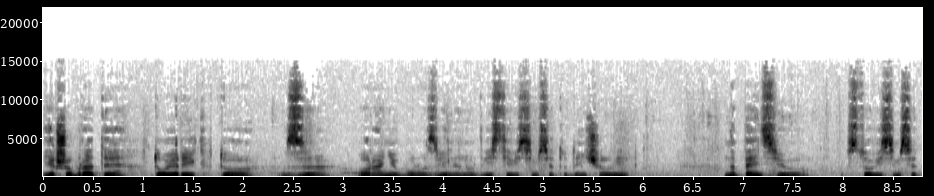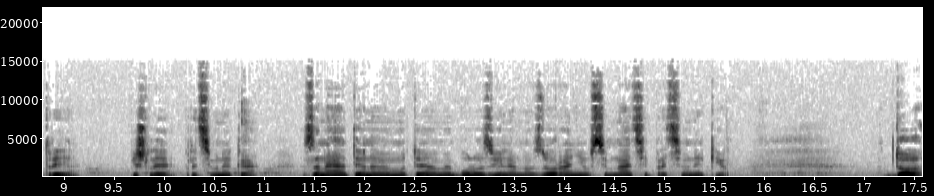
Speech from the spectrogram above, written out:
Якщо брати той рік, то з органів було звільнено 281 чоловік, на пенсію 183 пішли працівника. За негативними мотивами було звільнено з органів 17 працівників. До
